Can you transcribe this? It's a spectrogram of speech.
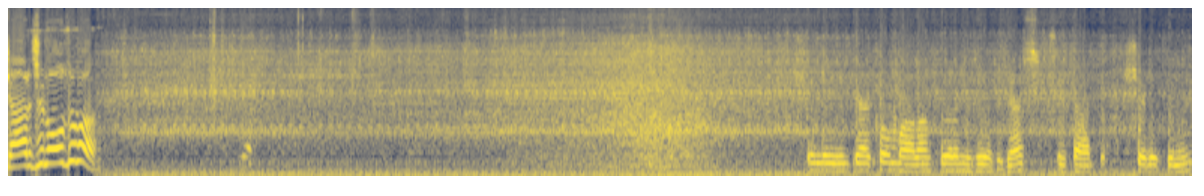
Şarjın oldu mu? Şimdi interkom bağlantılarımızı yapacağız. Çünkü artık şebekenin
